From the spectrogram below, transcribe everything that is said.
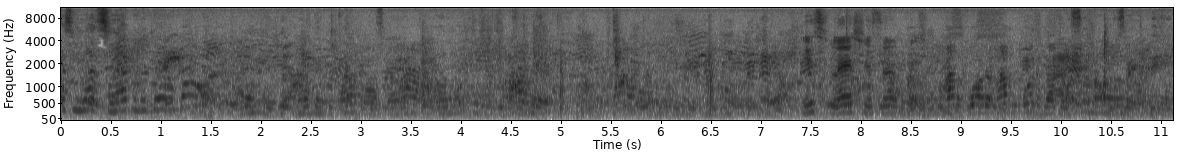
is he not snapping the damn ball? I don't think, I don't think the Cowboys are. It's flash or something. How quarter, how the quarterback the center on the same page?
